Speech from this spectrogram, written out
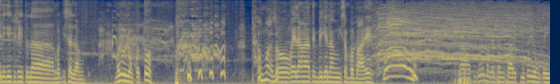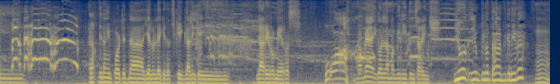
binigay ko sa ito na mag-isa lang, malulungkot to. Tama, no? So, kailangan natin bigyan ng isang babae. Wow! Ah, siguro magandang pares dito yung kay anak din ng imported na yellow legged at kay galing kay Larry Romeros. Wow! Mamaya ikaw na lang mamili dun sa range. Yung, yung pinuntahan natin kanina. Mm.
